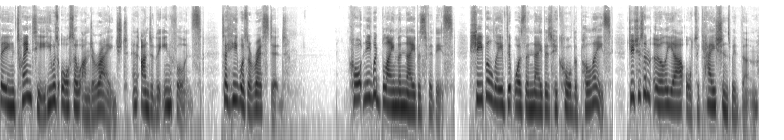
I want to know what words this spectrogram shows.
being 20, he was also underage and under the influence, so he was arrested. Courtney would blame the neighbours for this. She believed it was the neighbours who called the police due to some earlier altercations with them.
